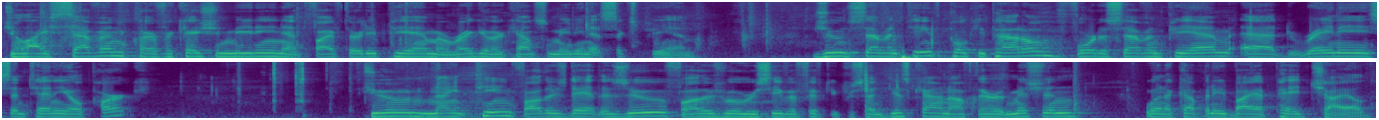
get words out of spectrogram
July 7, clarification meeting at 5:30 PM, a regular council meeting at 6 PM. June 17th, Pokey Paddle, 4 to 7 PM at Rainey Centennial Park. June 19, Father's Day at the Zoo. Fathers will receive a 50% discount off their admission when accompanied by a paid child.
